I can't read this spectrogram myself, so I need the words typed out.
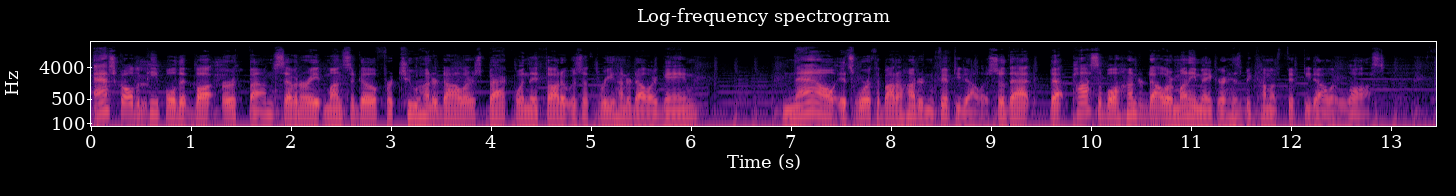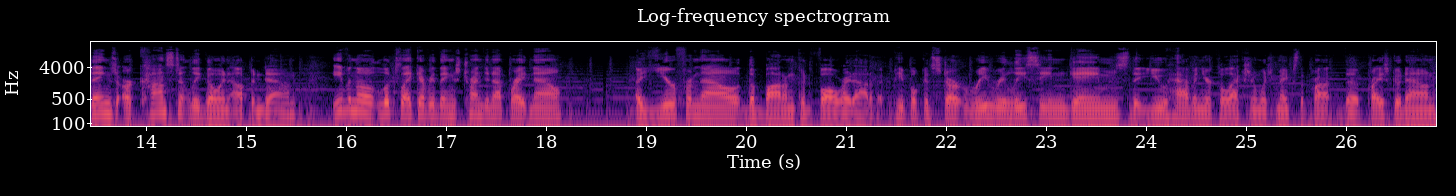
ask all the people that bought Earthbound seven or eight months ago for $200 back when they thought it was a $300 game. Now it's worth about $150. So that, that possible $100 moneymaker has become a $50 loss. Things are constantly going up and down. Even though it looks like everything's trending up right now, a year from now, the bottom could fall right out of it. People could start re-releasing games that you have in your collection, which makes the pro- the price go down.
